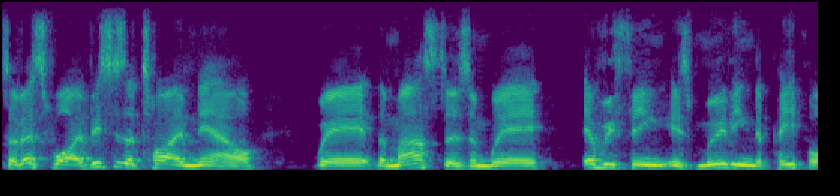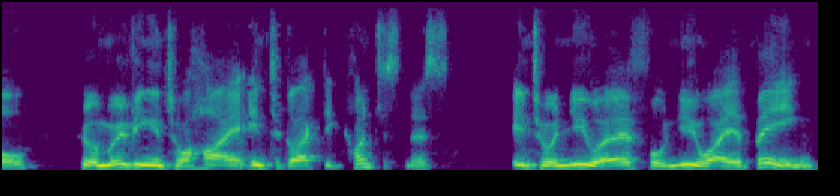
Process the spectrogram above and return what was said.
So that's why this is a time now where the masters and where everything is moving the people who are moving into a higher intergalactic consciousness into a new Earth or new way of being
